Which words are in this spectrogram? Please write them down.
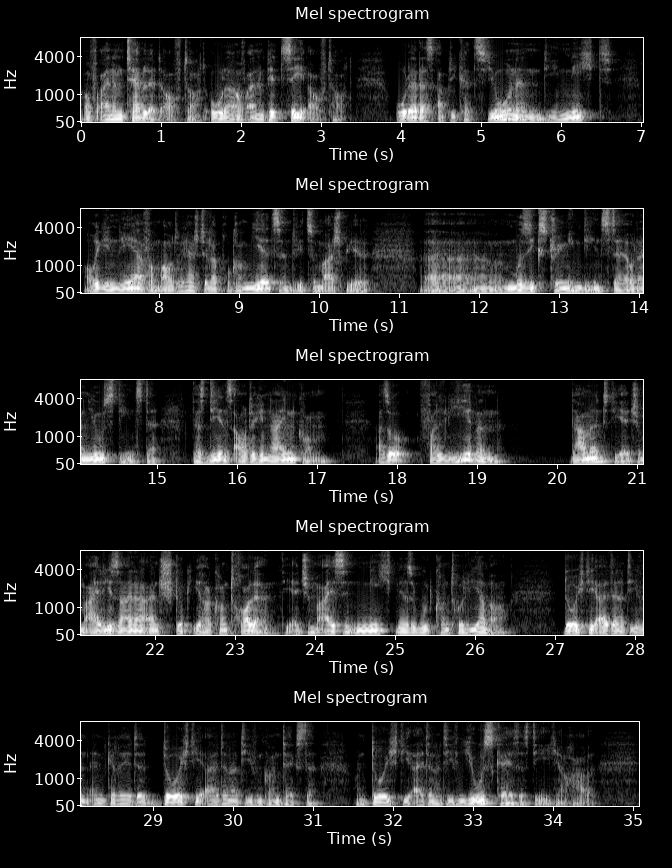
auf einem Tablet auftaucht oder auf einem PC auftaucht oder dass Applikationen, die nicht originär vom Autohersteller programmiert sind, wie zum Beispiel äh, Musikstreaming-Dienste oder News-Dienste, dass die ins Auto hineinkommen. Also verlieren damit die HMI-Designer ein Stück ihrer Kontrolle. Die HMIs sind nicht mehr so gut kontrollierbar. Durch die alternativen Endgeräte, durch die alternativen Kontexte und durch die alternativen Use Cases, die ich auch habe.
